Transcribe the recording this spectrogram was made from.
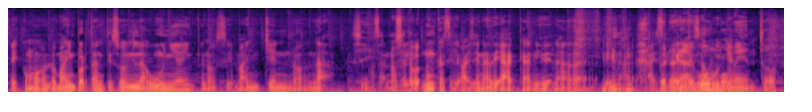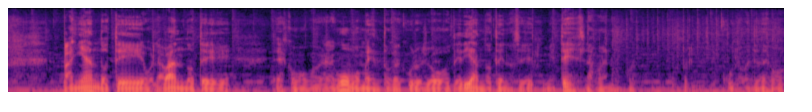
Es como lo más importante son la uña y que no se manchen, no nada. sí. O sea, no se le, va- nunca se le va a llenar de aca ni de nada esa, a esa Pero en esa algún uña. momento, bañándote o lavándote, es como en algún momento, calculo yo, dediándote, no sé, metes las manos por, por el culo, ¿me entendés? Como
